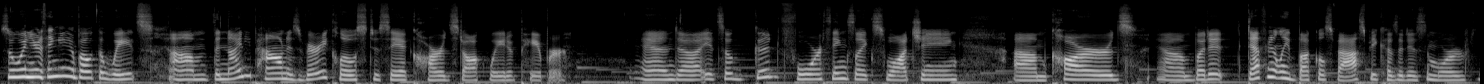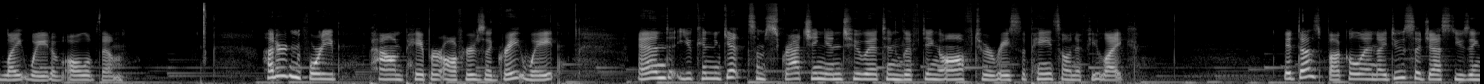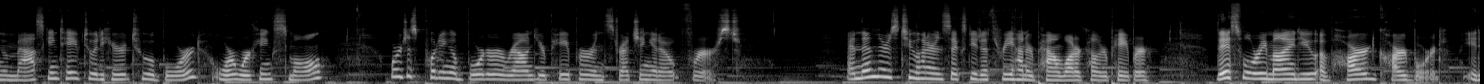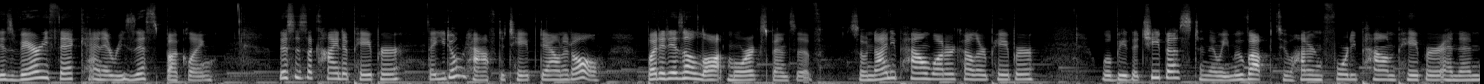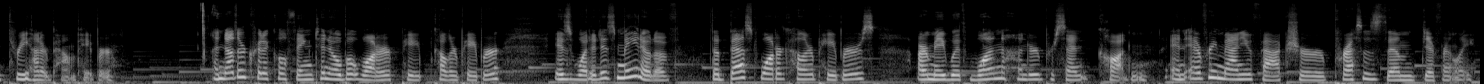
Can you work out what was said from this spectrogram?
So when you're thinking about the weights, um, the 90 pound is very close to, say, a cardstock weight of paper. And uh, it's a good for things like swatching, um, cards, um, but it definitely buckles fast because it is the more lightweight of all of them. 140 pound paper offers a great weight and you can get some scratching into it and lifting off to erase the paints on if you like. It does buckle and I do suggest using a masking tape to adhere it to a board or working small or just putting a border around your paper and stretching it out first. And then there's 260 to 300 pound watercolor paper. This will remind you of hard cardboard. It is very thick and it resists buckling. This is the kind of paper that you don't have to tape down at all, but it is a lot more expensive. So 90 pound watercolor paper will be the cheapest, and then we move up to 140 pound paper and then 300 pound paper. Another critical thing to know about watercolor paper is what it is made out of. The best watercolor papers are made with 100% cotton, and every manufacturer presses them differently.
